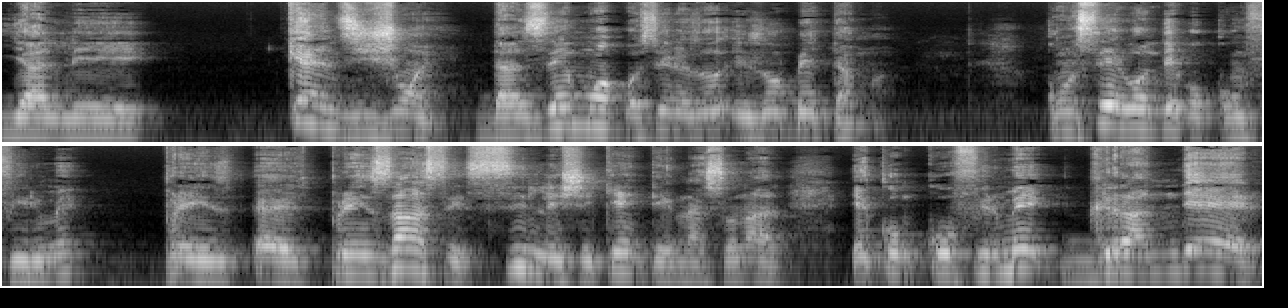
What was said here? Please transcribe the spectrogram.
ya le 15 juin dans un mois concert ezobetama concert oyo nde koconfirme euh, présence sur l'échec international et qu'on confirme grandeur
